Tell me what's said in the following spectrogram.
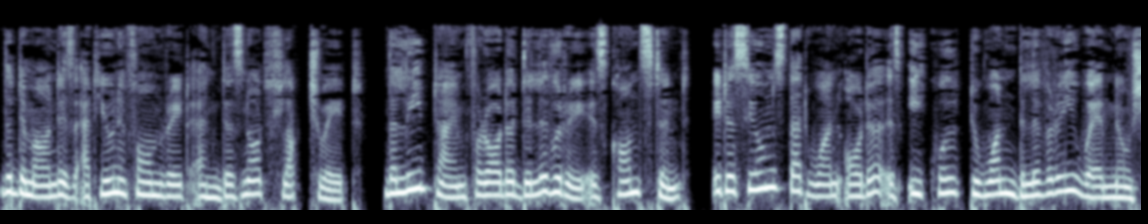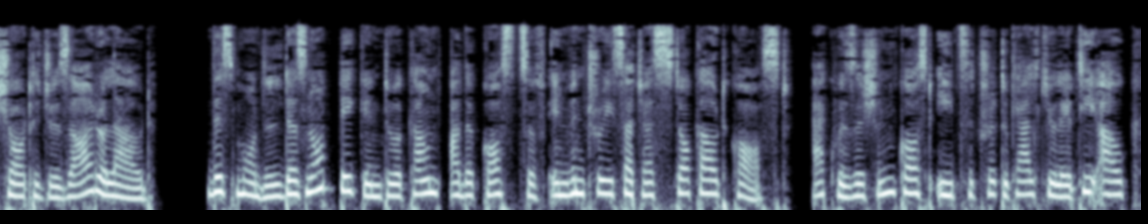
The demand is at uniform rate and does not fluctuate. The lead time for order delivery is constant. It assumes that one order is equal to one delivery where no shortages are allowed. This model does not take into account other costs of inventory such as stockout cost, acquisition cost etc. to calculate EOQ.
